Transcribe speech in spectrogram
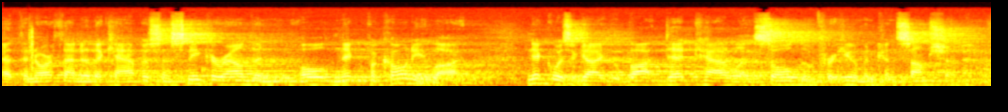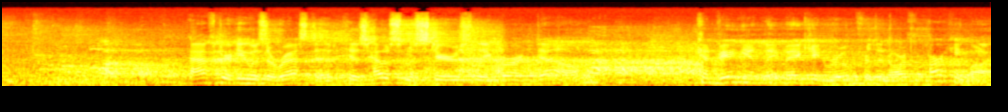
at the north end of the campus and sneak around the old Nick Piccone lot. Nick was a guy who bought dead cattle and sold them for human consumption. After he was arrested, his house mysteriously burned down, conveniently making room for the north parking lot.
